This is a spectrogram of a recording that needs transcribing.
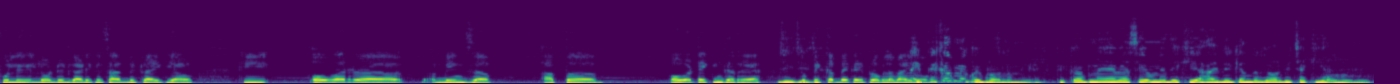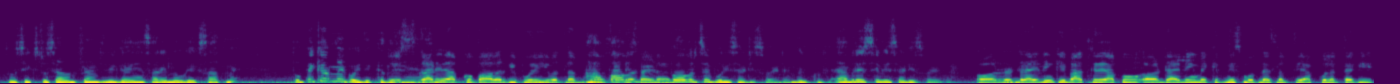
फुली लोडेड गाड़ी के साथ भी ट्राई किया हो कि ओवर मींस आप ओवरटेकिंग कर रहे हैं? जी जी तो पिकअप में कहीं प्रॉब्लम आई नहीं हो? पिकअप में कोई प्रॉब्लम नहीं आई। पिकअप में वैसे ही हमने देखी है हाईवे के अंदर जो और भी चेक किया हम्म, हम्म, हम्म। तो सिक्स टू सेवन फ्रेंड्स भी गए हैं सारे लोग एक साथ में। तो पिकअप में कोई दिक्कत तो नहीं इस है। गाड़ी में आपको पावर की पूरी मतलब हाँ पावर पावर से पूरी सेटिस्फाइड है बिल्कुल। एवरेज से भी सेटिस्फाइड है। और ड्राइविंग की बात करें आपको ड्राइविंग में कितनी स्मूथनेस लगती है? आपको लगता है कि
